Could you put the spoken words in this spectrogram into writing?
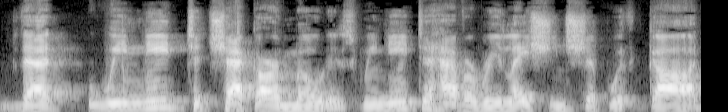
that we need to check our motives. We need to have a relationship with God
